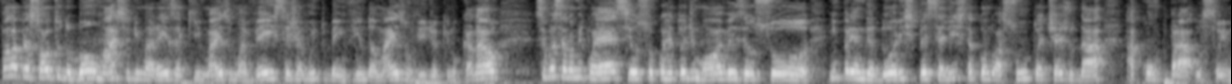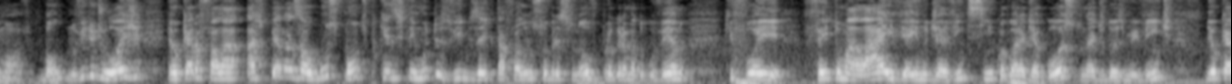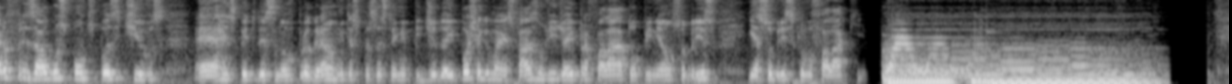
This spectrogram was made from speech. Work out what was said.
Fala pessoal, tudo bom? Márcio Guimarães aqui mais uma vez, seja muito bem-vindo a mais um vídeo aqui no canal. Se você não me conhece, eu sou corretor de imóveis, eu sou empreendedor especialista quando o assunto é te ajudar a comprar o seu imóvel. Bom, no vídeo de hoje eu quero falar apenas alguns pontos, porque existem muitos vídeos aí que tá falando sobre esse novo programa do governo, que foi feito uma live aí no dia 25 agora de agosto né, de 2020, e eu quero frisar alguns pontos positivos é, a respeito desse novo programa. Muitas pessoas têm me pedido aí, poxa Guimarães, faz um vídeo aí para falar a tua opinião sobre isso, e é sobre isso que eu vou falar aqui.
